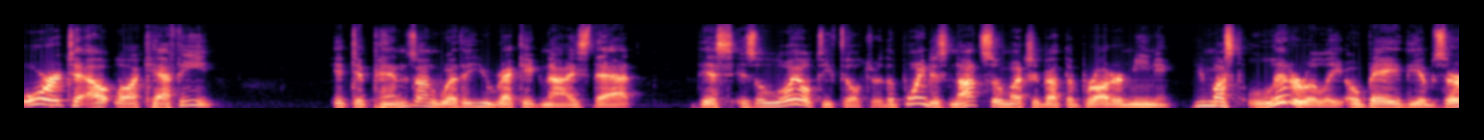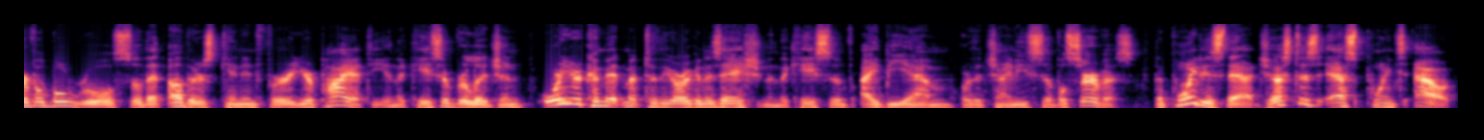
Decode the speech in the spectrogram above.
or to outlaw caffeine. It depends on whether you recognize that this is a loyalty filter. The point is not so much about the broader meaning. You must literally obey the observable rules so that others can infer your piety in the case of religion, or your commitment to the organization in the case of IBM or the Chinese civil service. The point is that, just as S points out,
